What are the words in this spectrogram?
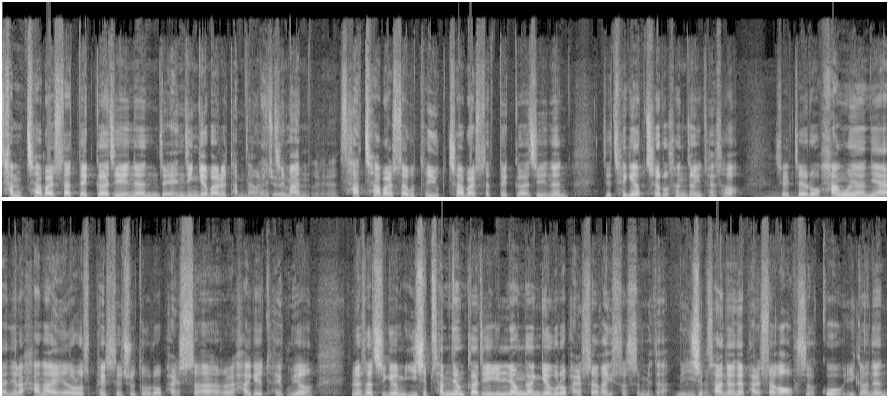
3차 발사 때까지는 이제 엔진 개발을 담당을 맞아요. 했지만 네. 4차 발사부터 6차 발사 때까지는 이제 체계 업체로 선정이 돼서 실제로 항우연이 아니라 하나 에어로스페이스 주도로 발사를 하게 되고요. 그래서 지금 23년까지 1년 간격으로 발사가 있었습니다. 근데 24년에 발사가 없었고 이거는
